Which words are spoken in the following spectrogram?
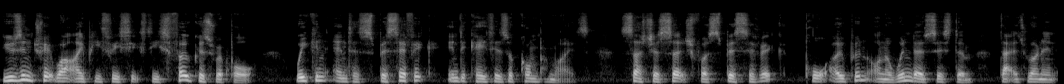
Using Tripwire IP360's focus report, we can enter specific indicators of compromise, such as search for a specific port open on a Windows system that is running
